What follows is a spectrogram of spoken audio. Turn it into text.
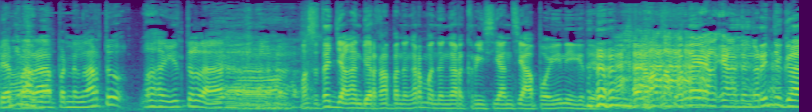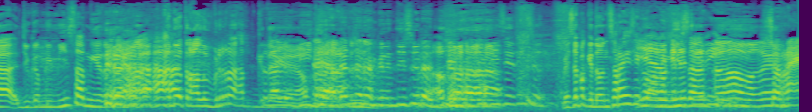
Biar para pendengar tuh wah gitu lah. Oh, maksudnya jangan biarkan pendengar mendengar kerisian si Apo ini gitu ya. Karena takutnya yang yang dengerin juga juga mimisan gitu. Aduh terlalu berat gitu Terlalu ya. bijak. dan dan ambilin tisu dan tisu tisu. Biasa pakai daun serai sih Iya, kalau daun mimisan. Ah, makanya. Serai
